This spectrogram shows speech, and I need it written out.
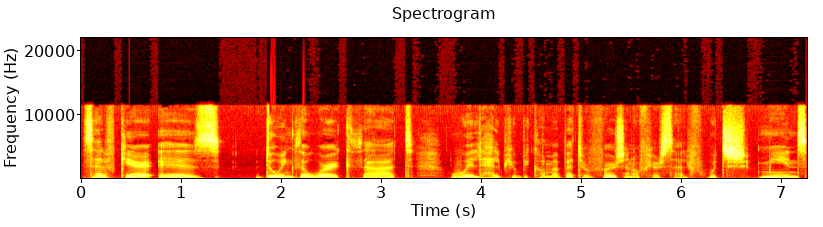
Self care is doing the work that will help you become a better version of yourself, which means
